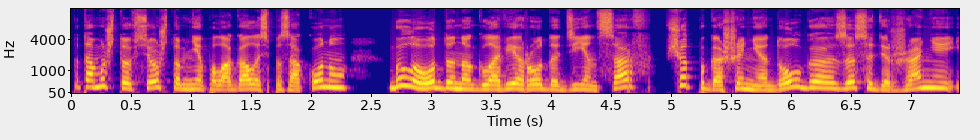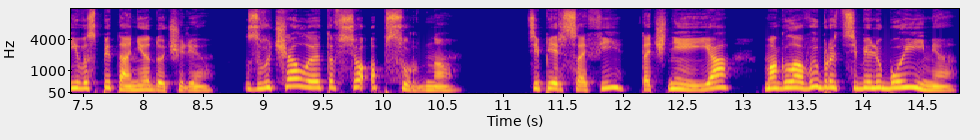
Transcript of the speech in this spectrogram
Потому что все, что мне полагалось по закону, было отдано главе рода Диен Сарф в счет погашения долга за содержание и воспитание дочери. Звучало это все абсурдно. Теперь Софи, точнее я, могла выбрать себе любое имя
